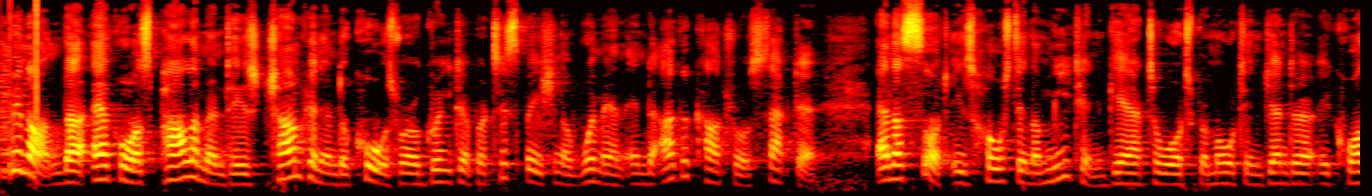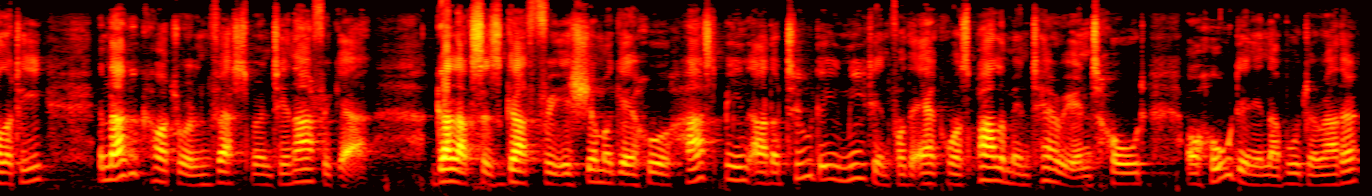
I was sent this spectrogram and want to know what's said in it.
Moving on, the ECOWAS Parliament is championing the cause for a greater participation of women in the agricultural sector and ASUT is hosting a meeting geared towards promoting gender equality in agricultural investment in Africa. Galaxy's Godfrey Ishomage, who has been at a two-day meeting for the ECOWAS parliamentarians hold, or holding in Abuja rather,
